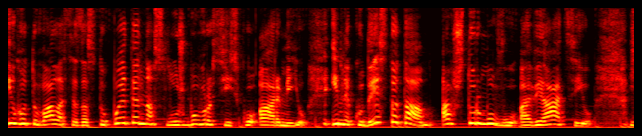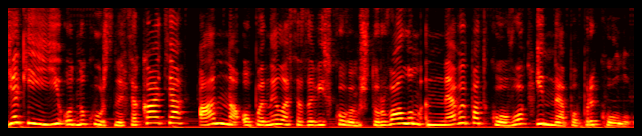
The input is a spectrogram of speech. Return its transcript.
і готувалася заступити на службу в російську армію. І не кудись то там, а в штурмову авіацію. Як і її однокурсниця Катя, Анна опинилася за військовим штурвалом не випадково і не по приколу.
